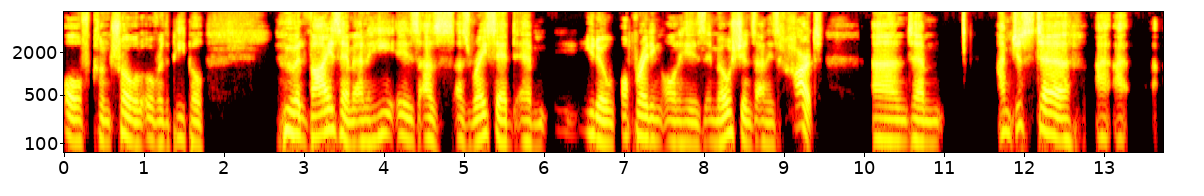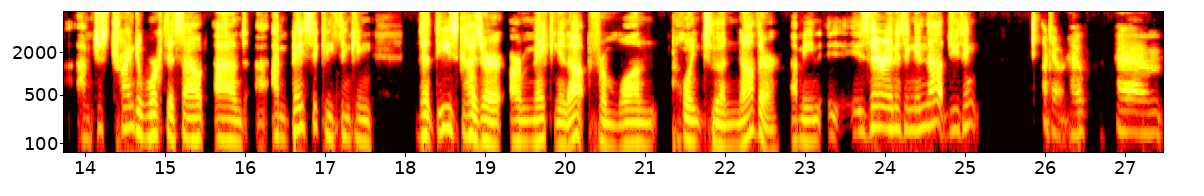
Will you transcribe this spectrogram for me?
of control over the people who advise him and he is as as ray said um, you know, operating on his emotions and his heart. And um, I'm just, uh, I, I, I'm just trying to work this out, and I'm basically thinking that these guys are are making it up from one point to another. I mean, is there anything in that? Do you think? I don't know. Um,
